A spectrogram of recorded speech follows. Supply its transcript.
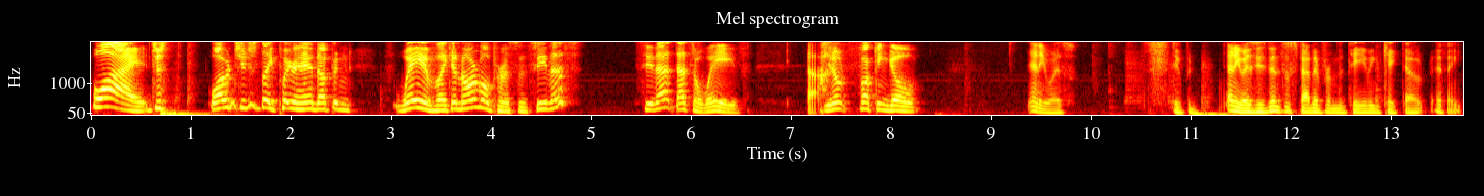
Why? Just why wouldn't you just like put your hand up and wave like a normal person? See this? See that? That's a wave. You don't fucking go anyways. Stupid. Anyways he's been suspended from the team and kicked out i think.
